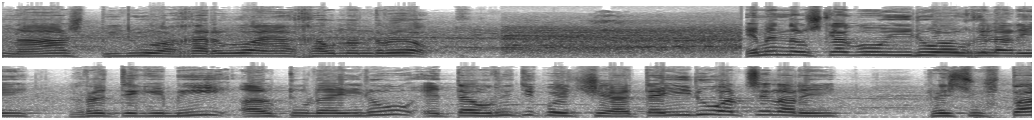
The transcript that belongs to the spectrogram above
nahaz, pilu ajarua jaun andreok. Hemen dauzkagu hiru aurrelari, retegi bi, altuna hiru eta urritiko etxea, eta hiru atzelari, rezusta,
